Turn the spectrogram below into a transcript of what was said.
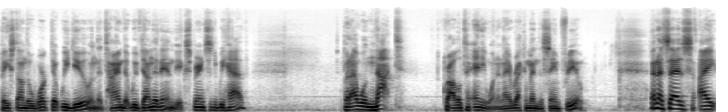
based on the work that we do and the time that we've done it in, the experiences that we have. But I will not grovel to anyone, and I recommend the same for you. And it says, I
